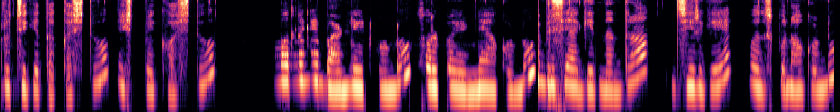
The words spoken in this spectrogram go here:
ರುಚಿಗೆ ತಕ್ಕಷ್ಟು, ಎಷ್ಟು ಬೇಕೋ ಅಷ್ಟು. ಮೊದಲಿಗೆ ಬಾಣಲೆ ಇಟ್ಕೊಂಡು ಸ್ವಲ್ಪ ಎಣ್ಣೆ ಹಾಕ್ಕೊಂಡು ಬಿಸಿ ಆಗಿದ ನಂತರ ಜೀರಿಗೆ ಒಂದು ಸ್ಪೂನ್ ಹಾಕ್ಕೊಂಡು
